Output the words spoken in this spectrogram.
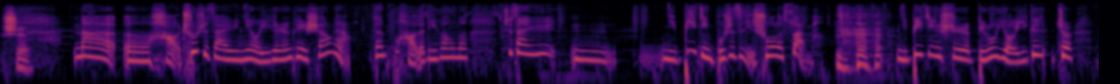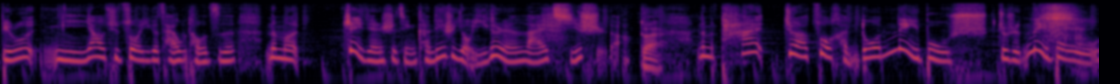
是那呃，好处是在于你有一个人可以商量，但不好的地方呢，就在于嗯，你毕竟不是自己说了算嘛，你毕竟是比如有一个就是比如你要去做一个财务投资，那么这件事情肯定是有一个人来起始的，对，那么他就要做很多内部说就是内部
